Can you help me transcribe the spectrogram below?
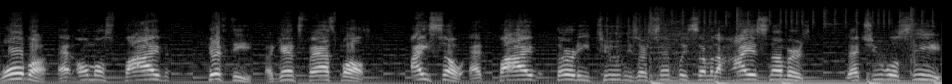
wOBA at almost 550 against fastballs. ISO at 532. These are simply some of the highest numbers that you will see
